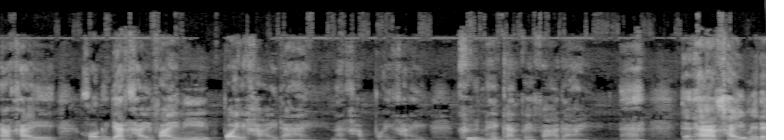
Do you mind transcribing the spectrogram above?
ถ้าใครขออนุญาตขายไฟนี่ปล่อยขายได้นะครับ ปล่อยขายคืนให้การไฟฟ้าได้นะแต่ถ้าใครไม่ได้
